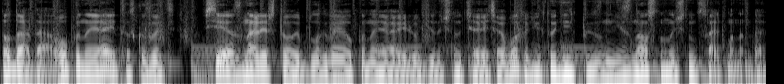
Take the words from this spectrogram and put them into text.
Ну да, да, OpenAI, так сказать, все знали, что благодаря OpenAI люди начнут терять работу, никто не, не знал, что начнут с Альтмана, да.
